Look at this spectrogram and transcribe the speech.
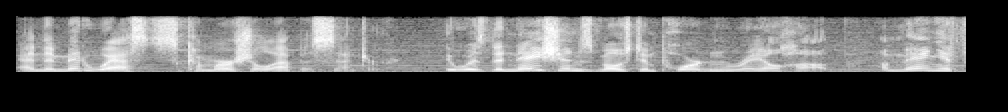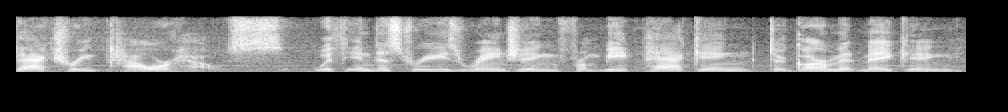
and the Midwest's commercial epicenter. It was the nation's most important rail hub, a manufacturing powerhouse with industries ranging from meatpacking to garment making,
